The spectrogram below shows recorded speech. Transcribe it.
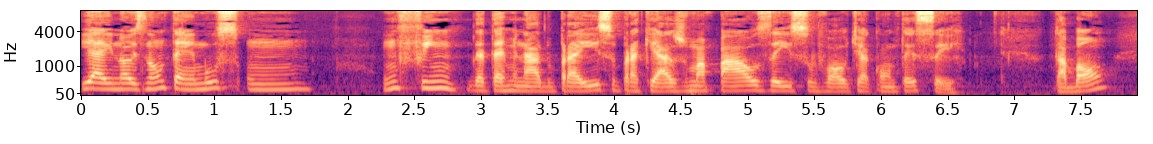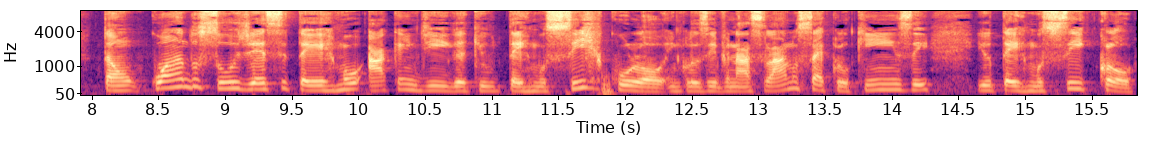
E aí nós não temos um, um fim determinado para isso, para que haja uma pausa e isso volte a acontecer. Tá bom? Então, quando surge esse termo, há quem diga que o termo círculo, inclusive, nasce lá no século XV, e o termo ciclo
